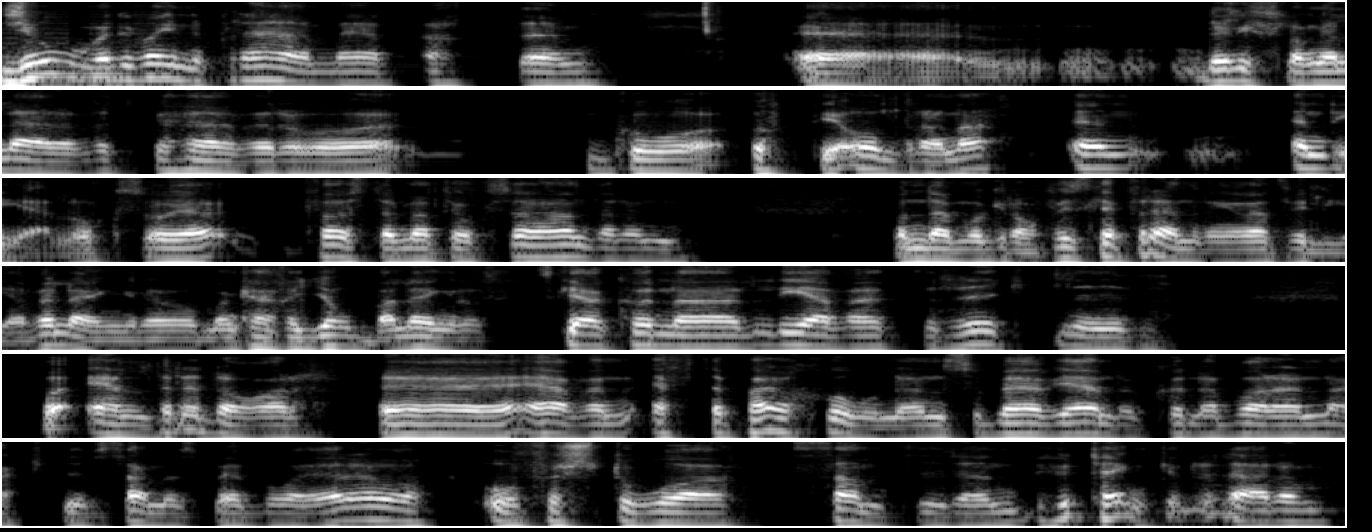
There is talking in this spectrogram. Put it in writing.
Jo, men du var inne på det här med att eh, det livslånga lärandet behöver att gå upp i åldrarna en, en del också. Jag föreställer mig att det också handlar om de demografiska förändringarna, att vi lever längre och man kanske jobbar längre. Ska jag kunna leva ett rikt liv på äldre dagar, eh, även efter pensionen, så behöver jag ändå kunna vara en aktiv samhällsmedborgare och, och förstå samtiden. Hur tänker du där om,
